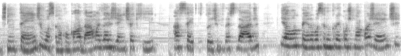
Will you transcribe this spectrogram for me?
te entende, você não concordar, mas a gente aqui aceita todo tipo de diversidade e é uma pena você não querer continuar com a gente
